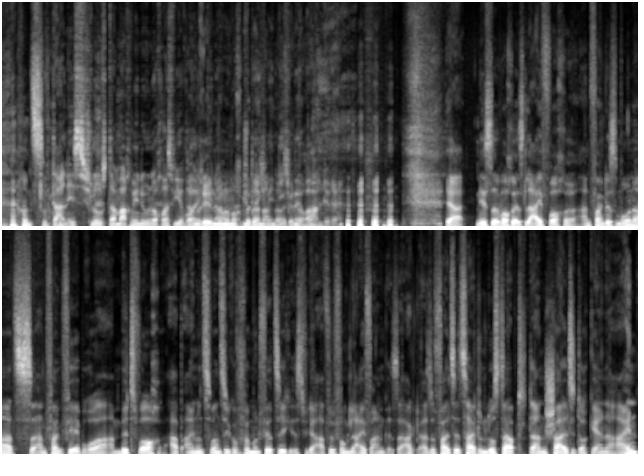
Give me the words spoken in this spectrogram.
und dann ist Schluss. Dann machen wir nur noch, was wir wollen. Dann reden genau, wir nur noch miteinander. genau. ja, nächste Woche ist Live-Woche. Anfang des Monats, Anfang Februar, am Mittwoch ab 21.45 Uhr ist wieder Apfelfunk Live angesagt. Also, falls ihr Zeit und Lust habt, dann schaltet doch gerne ein.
